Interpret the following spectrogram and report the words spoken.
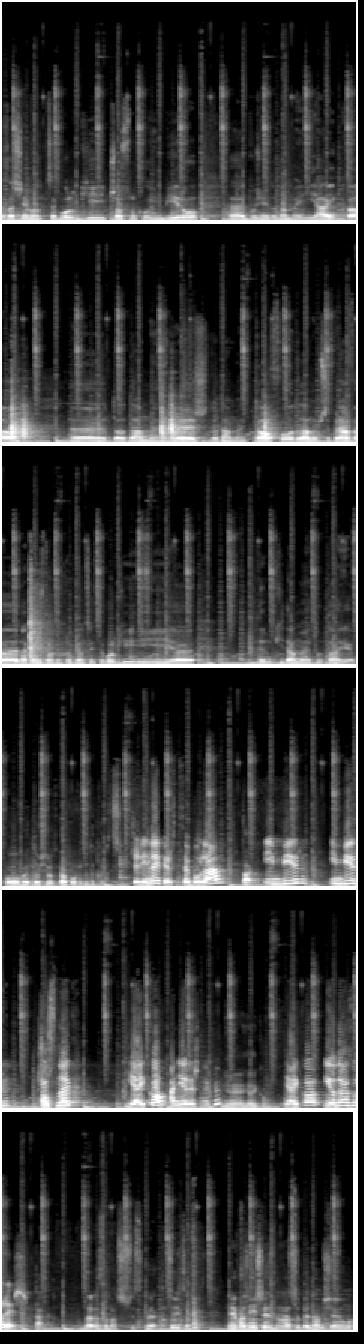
e, zaczniemy od cebulki, czosnku, imbiru, e, później dodamy jajko, e, dodamy ryż, dodamy tofu, dodamy przyprawę, na koniec trochę chrupiącej cebulki i e, dymki damy tutaj połowę do środka, a połowę do dekoracji. Czyli najpierw cebula, Tak, imbir, imbir, czosnek, jajko, a nie ryż najpierw? nie, jajko. Jajko i od razu ryż. Tak, zaraz zobaczysz wszystko jak. Czyli co? Najważniejsze jest dla nas, żeby nam się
